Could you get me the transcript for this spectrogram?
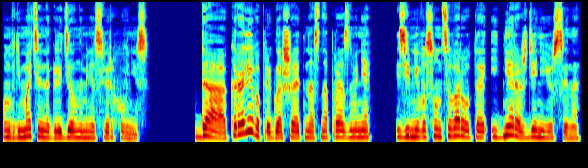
Он внимательно глядел на меня сверху вниз. Да, королева приглашает нас на празднование зимнего солнцеворота и дня рождения ее сына,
